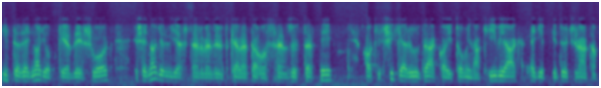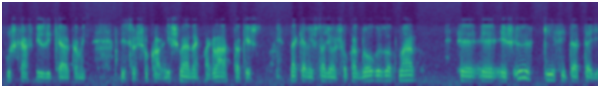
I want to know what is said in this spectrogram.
itt ez egy nagyobb kérdés volt, és egy nagyon ügyes tervezőt kellett ahhoz szerződtetni, akit sikerült, Rákai Tominak hívják, egyébként ő csinálta a Puskás musicalt, amit biztos sokan ismernek, meg láttak, és nekem is nagyon sokat dolgozott már, és ő készített egy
